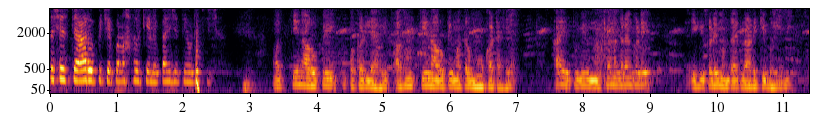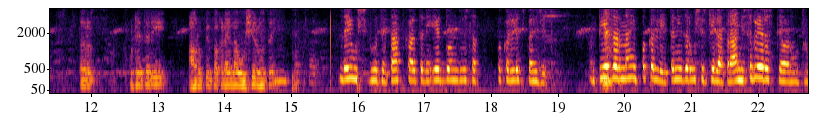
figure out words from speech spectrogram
तसेच त्या आरोपीचे पण हाल केले पाहिजेत एवढीच इच्छा. तीन आरोपी पकडले आहेत. अजून तीन आरोपी मात्र मोकाट आहेत. काय तुम्ही मुख्यमंत्र्यांकडे एकीकडे म्हणतायत लाडकी बहीण. तर कुठेतरी आरोपी पकडायला उशीर होतोय? लई उशीर होते तात्काळ त्याने एक दोन दिवसात पकडलेच पाहिजेत. आणि ते जर नाही पकडले त्यांनी जर उशीर केला तर आम्ही सगळे रस्त्यावर उतरू.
